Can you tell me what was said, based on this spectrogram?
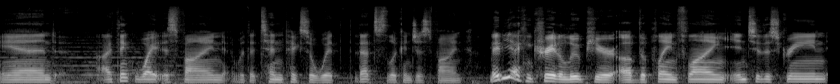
And I think white is fine with a 10 pixel width. That's looking just fine. Maybe I can create a loop here of the plane flying into the screen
